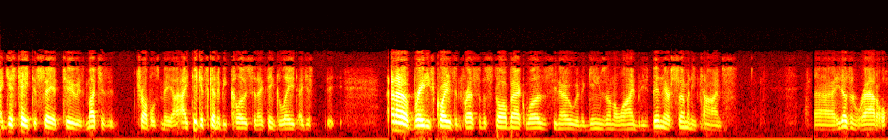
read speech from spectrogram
I just hate to say it too, as much as it troubles me. I, I think it's going to be close, and I think late. I just, I don't know if Brady's quite as impressive as Staubach was, you know, when the game's on the line, but he's been there so many times. Uh, he doesn't rattle.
